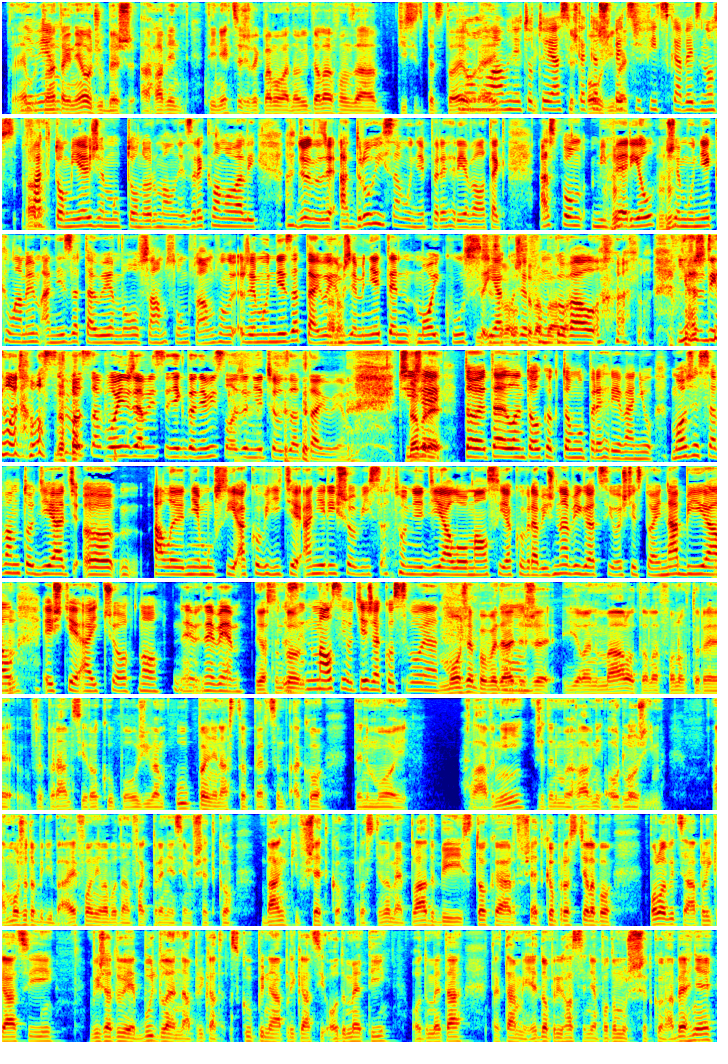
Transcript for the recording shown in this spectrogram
To, ne, to len tak neodžubeš a hlavne ty nechceš reklamovať nový telefón za 1500 eur. No hlavne toto je asi taká používať. špecifická vec, no s- faktom je, že mu to normálne zreklamovali a, že, a druhý sa mu neprehrieval, tak aspoň mi Mhm, veril, že mu neklamem a nezatajujem ho Samsung, Samsung, že mu nezatajujem, Áno. že mne ten môj kus akože fungoval. Áno. ja vždy len o seba sa bojím, že aby si niekto nemyslel, že niečo zatajujem. Čiže Dobre. to, to je len toľko k tomu prehrievaniu. Môže sa vám to diať, uh, ale nemusí. Ako vidíte, ani Ríšovi sa to nedialo. Mal si, ako vravíš, navigáciu, ešte si to aj nabíjal, ešte aj čo, no, ne, neviem. Ja som to- Mal si ho tiež ako svoja... Môžem povedať, No. že je len málo telefónov, ktoré v, v rámci roku používam úplne na 100% ako ten môj hlavný, že ten môj hlavný odložím. A môže to byť iba iPhone, lebo tam fakt prenesiem všetko. Banky, všetko. Proste nové platby, stokard, všetko proste, lebo polovica aplikácií vyžaduje buď len napríklad skupina aplikácií od Mety, od Meta, tak tam je jedno prihlásenie a potom už všetko nabehne.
